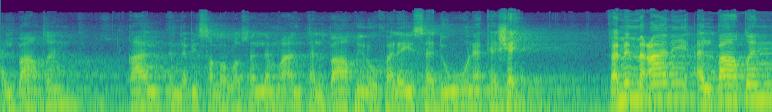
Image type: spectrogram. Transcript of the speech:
الباطن. قال النبي صلى الله عليه وسلم وأنت الباطن فليس دونك شيء. فمن معاني الباطن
